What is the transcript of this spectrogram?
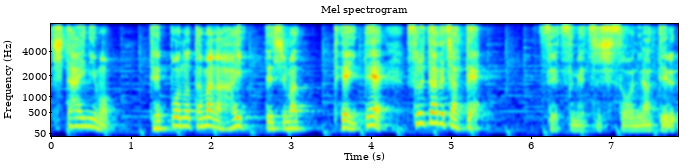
死体にも鉄砲の弾が入ってしまっていてそれ食べちゃって絶滅しそうになっている。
